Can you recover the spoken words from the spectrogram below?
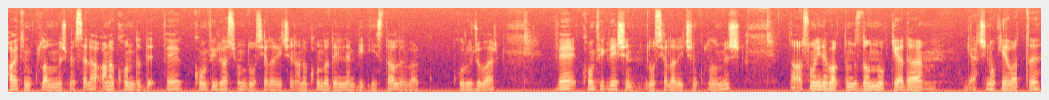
Python kullanılmış mesela Anaconda ve konfigürasyon dosyaları için Anaconda denilen bir installer var, kurucu var. Ve configuration dosyaları için kullanılmış. Daha sonra yine baktığımızda Nokia'da gerçi Nokia battı.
